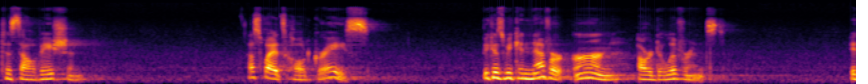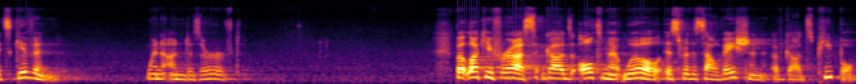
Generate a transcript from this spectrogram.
to salvation. That's why it's called grace, because we can never earn our deliverance. It's given when undeserved. But lucky for us, God's ultimate will is for the salvation of God's people.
